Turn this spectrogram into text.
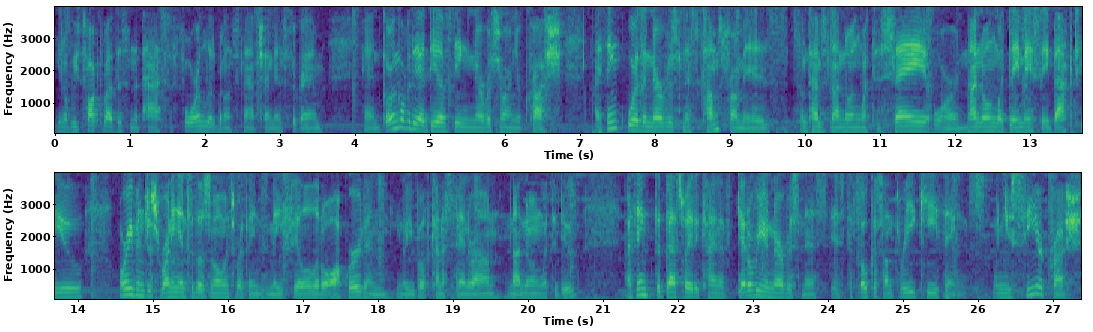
you know we've talked about this in the past before a little bit on Snapchat and Instagram, and going over the idea of being nervous around your crush. I think where the nervousness comes from is sometimes not knowing what to say or not knowing what they may say back to you or even just running into those moments where things may feel a little awkward and you know you both kind of stand around not knowing what to do. I think the best way to kind of get over your nervousness is to focus on three key things. When you see your crush,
